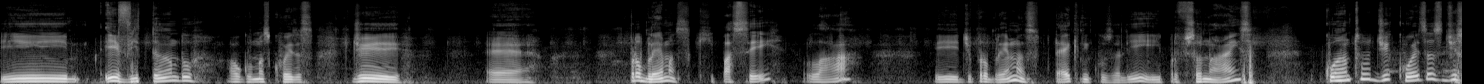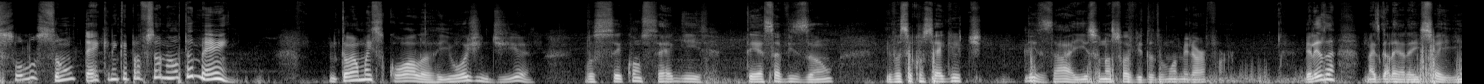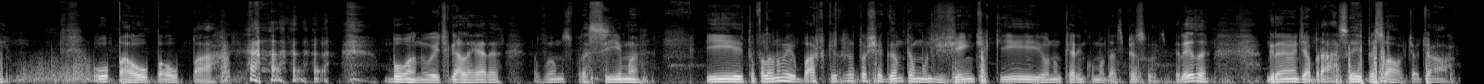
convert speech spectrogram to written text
e evitando algumas coisas de é, problemas que passei lá e de problemas técnicos ali e profissionais, quanto de coisas de solução técnica e profissional também. Então é uma escola e hoje em dia você consegue ter essa visão e você consegue utilizar isso na sua vida de uma melhor forma. Beleza? Mas galera, é isso aí. Opa, opa, opa. Boa noite, galera. Vamos para cima. E tô falando meio baixo porque eu já tô chegando, tem um monte de gente aqui eu não quero incomodar as pessoas, beleza? Grande abraço aí, pessoal. Tchau, tchau.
